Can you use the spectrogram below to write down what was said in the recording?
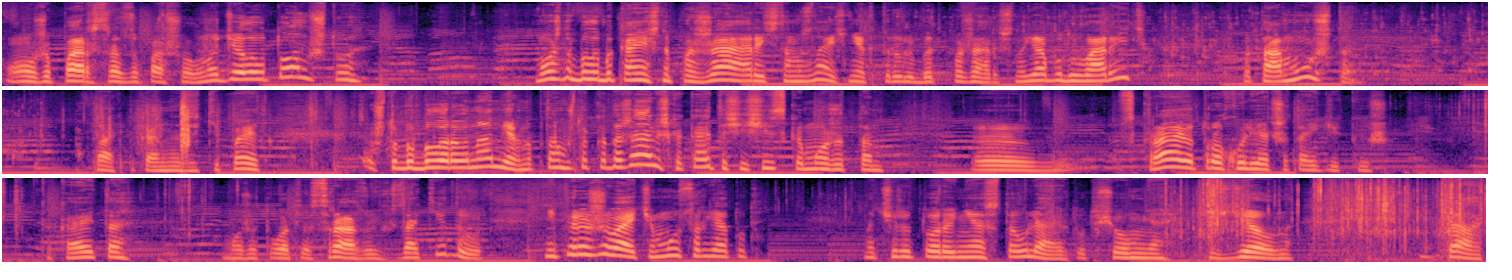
О, уже пар сразу пошел. Но дело в том, что Можно было бы, конечно, пожарить, там, знаете, некоторые любят пожарить, но я буду варить, потому что... Так, пока она закипает. Чтобы было равномерно, потому что когда жаришь, какая-то щищиска может там э, с краю троху лечь отойти кыш. Какая-то, может, вот я сразу их закидываю. Не переживайте, мусор я тут на территории не оставляю, тут все у меня сделано. Так,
